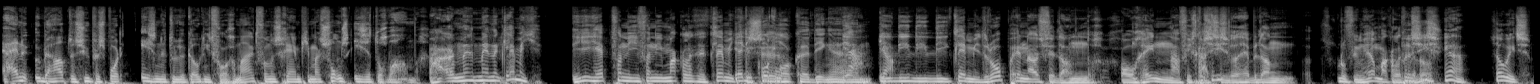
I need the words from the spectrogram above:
En überhaupt een supersport is er natuurlijk ook niet voor gemaakt, voor een schermpje, maar soms is het toch wel handig. Maar met, met een klemmetje. Je hebt van die, van die makkelijke Ja, klemmetjes. die eh, kotlok eh, dingen. Ja, ja. Die, die, die, die klem je erop. En als je dan gewoon geen navigatie Precies. wil hebben, dan schroef je hem heel makkelijk precies. erop. Ja, zoiets. En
